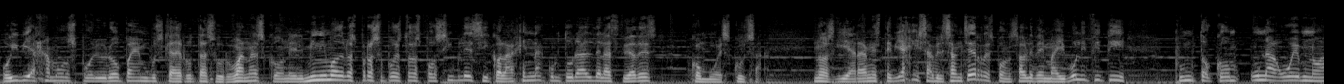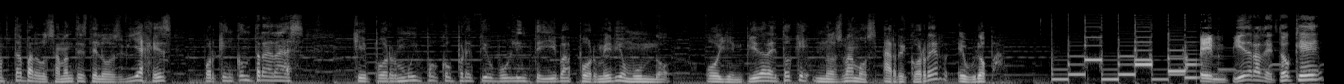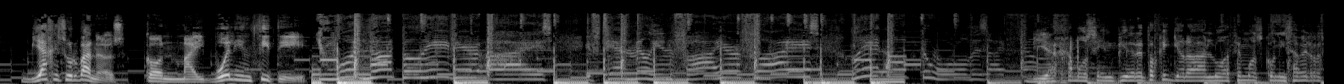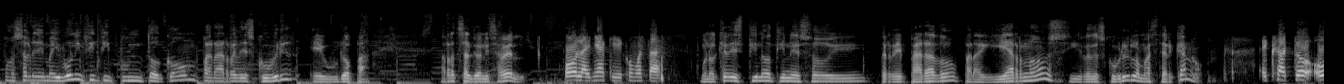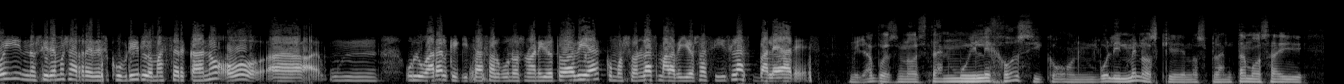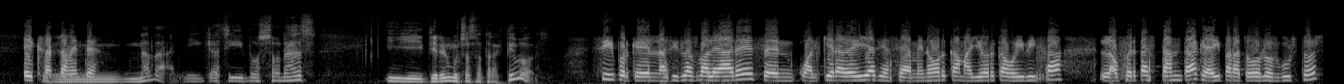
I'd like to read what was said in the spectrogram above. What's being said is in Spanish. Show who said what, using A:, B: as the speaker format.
A: Hoy viajamos por Europa en busca de rutas urbanas con el mínimo de los presupuestos posibles y con la agenda cultural de las ciudades como excusa. Nos guiará en este viaje Isabel Sánchez, responsable de mybullycity.com, una web no apta para los amantes de los viajes, porque encontrarás que por muy poco precio Vueling te lleva por medio mundo. Hoy en Piedra de Toque nos vamos a recorrer Europa.
B: En Piedra de Toque, viajes urbanos con My.
A: Viajamos en Piedra de Toque y ahora lo hacemos con Isabel, responsable de mybullingcity.com para redescubrir Europa. Arrachaldeón, Isabel.
C: Hola Iñaki, ¿cómo estás?
A: Bueno, ¿qué destino tienes hoy preparado para guiarnos y redescubrir lo más cercano?
C: Exacto, hoy nos iremos a redescubrir lo más cercano o a un, un, lugar al que quizás algunos no han ido todavía, como son las maravillosas Islas Baleares.
A: Mira, pues no están muy lejos y con Vueling menos que nos plantamos ahí.
C: Exactamente.
A: En nada, ni casi dos horas y tienen muchos atractivos.
C: Sí, porque en las Islas Baleares, en cualquiera de ellas, ya sea Menorca, Mallorca o Ibiza, la oferta es tanta que hay para todos los gustos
